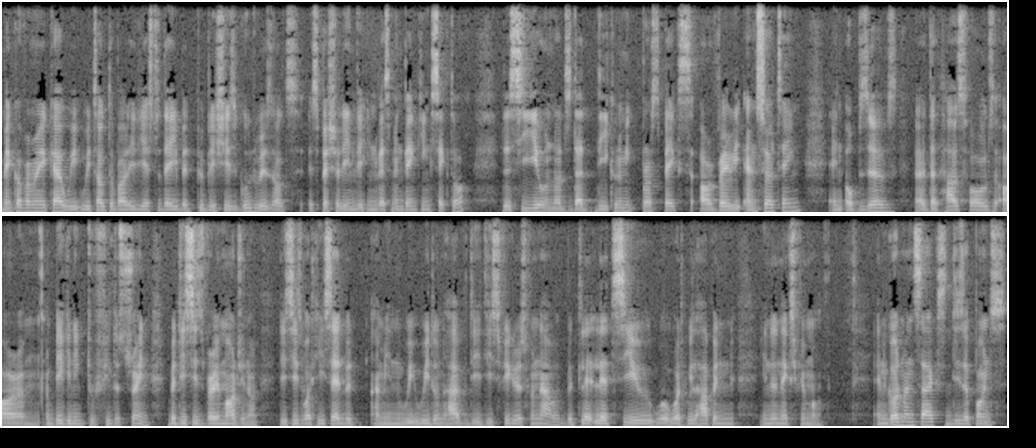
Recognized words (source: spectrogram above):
Bank of America, we, we talked about it yesterday, but publishes good results, especially in the investment banking sector. The CEO notes that the economic prospects are very uncertain and observes uh, that households are um, beginning to feel the strain, but this is very marginal. This is what he said, but I mean, we, we don't have the, these figures for now, but let, let's see w- what will happen in the next few months. And Goldman Sachs disappoints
